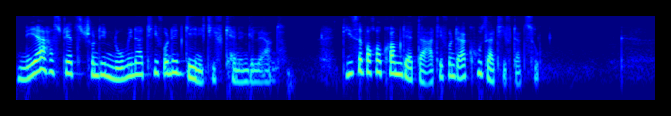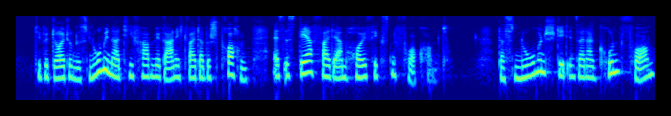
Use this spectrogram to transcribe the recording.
Näher hast du jetzt schon den Nominativ und den Genitiv kennengelernt. Diese Woche kommen der Dativ und der Akkusativ dazu. Die Bedeutung des Nominativ haben wir gar nicht weiter besprochen. Es ist der Fall, der am häufigsten vorkommt. Das Nomen steht in seiner Grundform,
